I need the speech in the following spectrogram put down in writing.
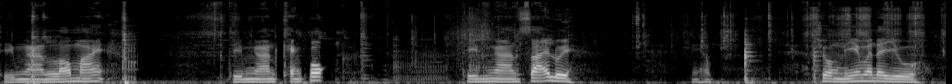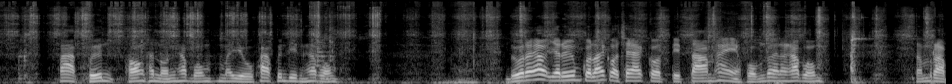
ทีมงานล้อมไม้ ทีมงานแข็งปก ทีมงานซ้ายลุยนี่ครับช่วงนี้ไม่ได้อยู่ภาคพื้นท้องถนนครับผมมาอยู่ภาคพื้นดินครับผม ดูแล้วอย่าลืมกดไลค์กดแชร์กดติดตามให้ผมด้วยนะครับผมสำหรับ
